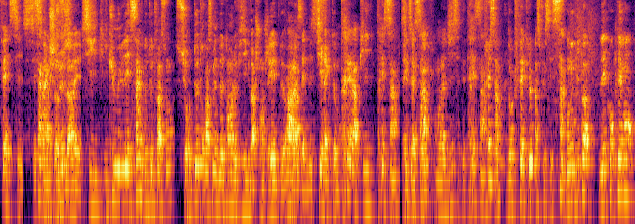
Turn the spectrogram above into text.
faites ces Ces 5 cinq choses-là, et s'il cumule les 5 de toute façon, sur 2-3 semaines de temps, le physique va changer de A à Z, directement. Très rapide, très simple. C'était simple, on l'a dit, c'était très simple. Très simple. Donc faites-le parce que c'est simple. On n'oublie pas les compléments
